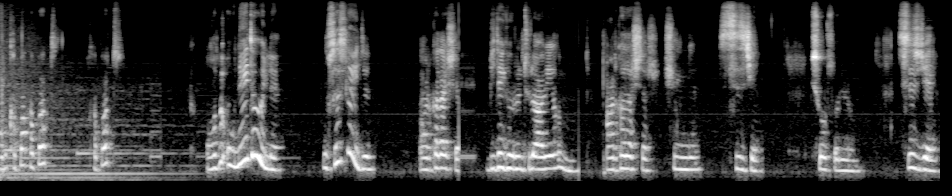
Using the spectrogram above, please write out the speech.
Abi kapat kapat. Kapat. Abi o neydi öyle? O ses neydi? Arkadaşlar bir de görüntülü arayalım mı? Arkadaşlar şimdi sizce bir soru soruyorum. Sizce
